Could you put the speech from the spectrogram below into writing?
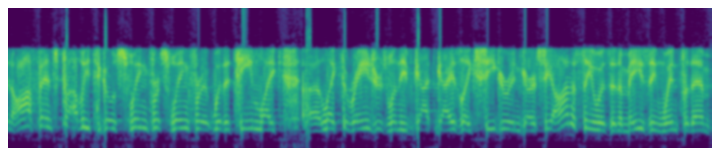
an offense probably to go swing for swing for with a team like uh, like the Rangers when they've got guys like Seager and Garcia. Honestly, it was an amazing win for them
